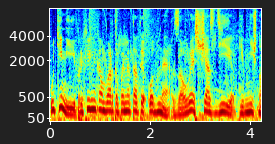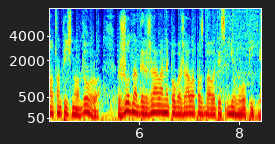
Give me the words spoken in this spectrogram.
Утім, її прихильникам варто пам'ятати одне: за увесь час дії Північно-Атлантичного договору жодна держава не побажала позбавитись його опіки.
